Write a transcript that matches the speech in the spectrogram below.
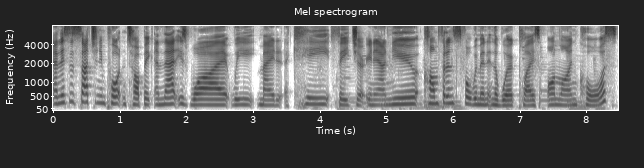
And this is such an important topic, and that is why we made it a key feature in our new Confidence for Women in the Workplace online course.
